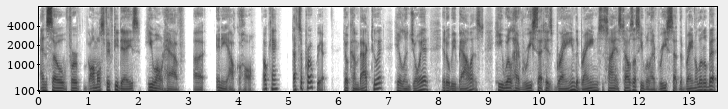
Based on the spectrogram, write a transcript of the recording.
And so for almost 50 days, he won't have uh, any alcohol. Okay, that's appropriate. He'll come back to it. He'll enjoy it. It'll be balanced. He will have reset his brain. The brain science tells us he will have reset the brain a little bit.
